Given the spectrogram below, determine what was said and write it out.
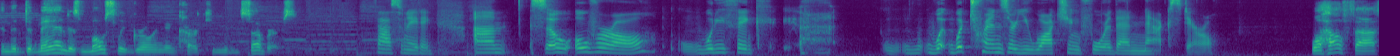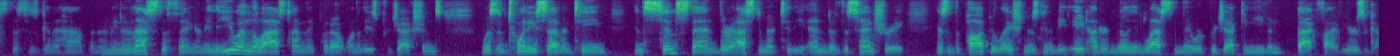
and the demand is mostly growing in car commuting suburbs. Fascinating. Um, so overall, what do you think? What what trends are you watching for then next, Darrell? Well, how fast this is going to happen. I mean, mm. and that's the thing. I mean, the UN, the last time they put out one of these projections was in 2017. And since then, their estimate to the end of the century is that the population is going to be 800 million less than they were projecting even back five years ago.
